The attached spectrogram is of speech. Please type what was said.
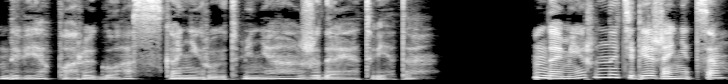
Две пары глаз сканируют меня, ожидая ответа. «Дамир на тебе женится.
